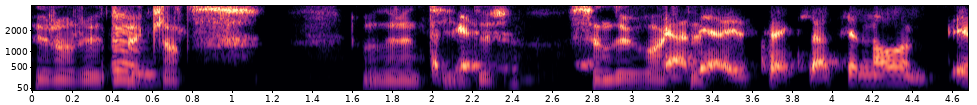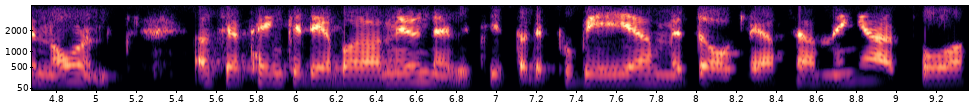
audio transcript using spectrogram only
Hur har det mm. utvecklats. Under en tid det, sen du var aktiv? Ja, det har utvecklats enormt. enormt. Alltså jag tänker det bara nu när vi tittade på VM med dagliga sändningar på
